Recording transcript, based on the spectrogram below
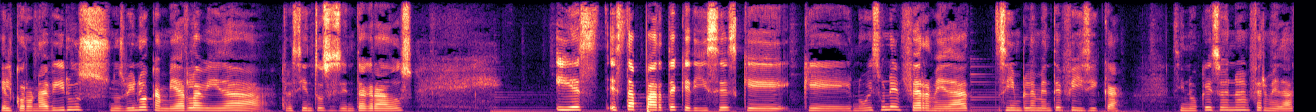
el coronavirus nos vino a cambiar la vida 360 grados, y es esta parte que dices que, que no es una enfermedad simplemente física, sino que es una enfermedad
